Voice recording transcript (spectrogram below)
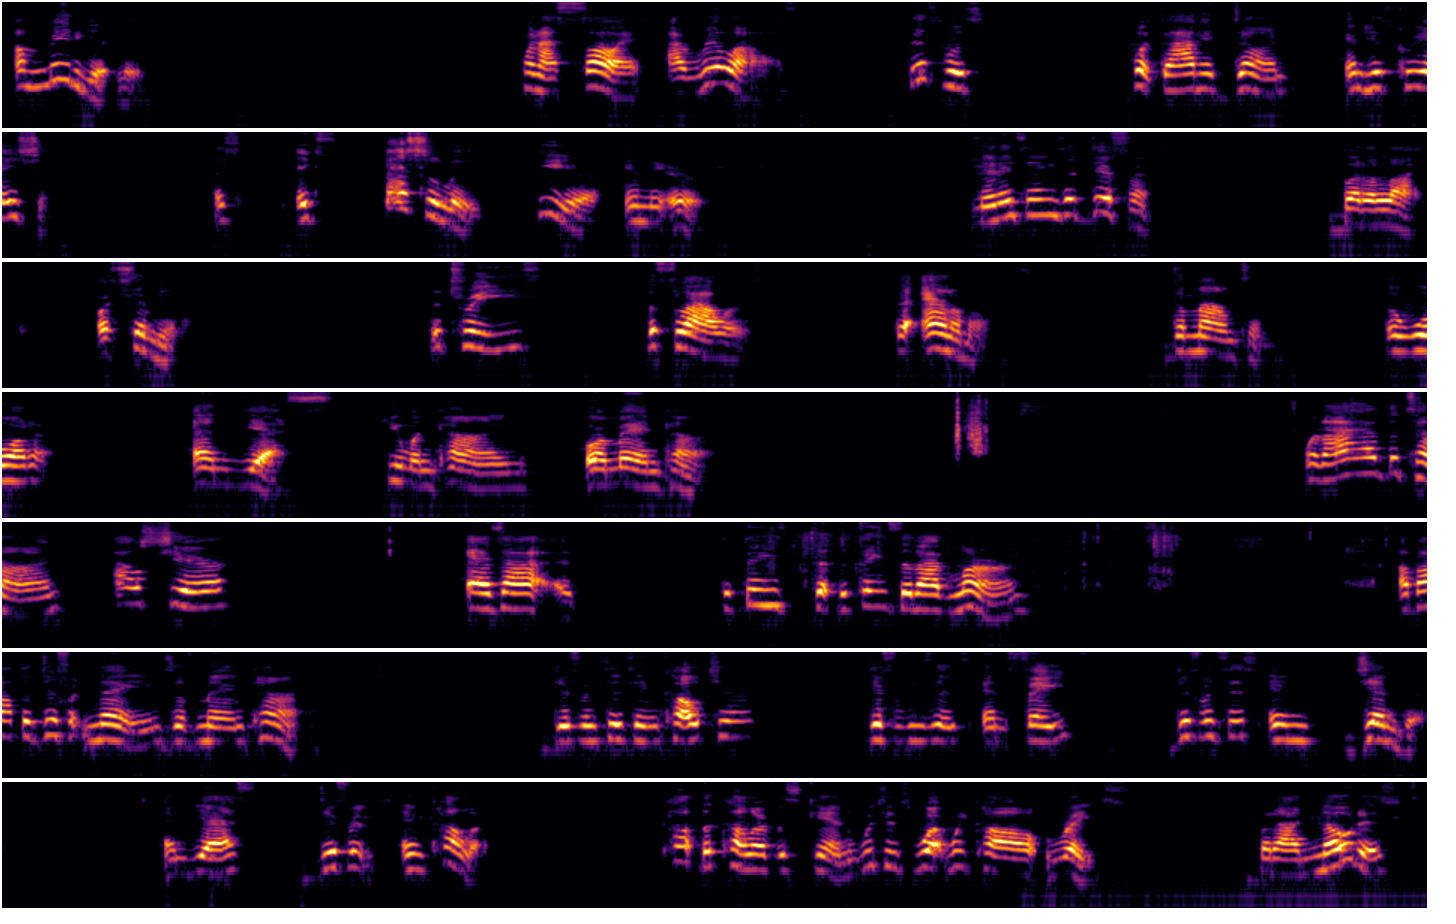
Immediately, when I saw it, I realized this was what God had done in His creation, especially here in the earth. Many things are different, but alike or similar. The trees, the flowers, the animals, the mountains, the water, and yes, humankind or mankind. When I have the time, I'll share as I the things that the things that I've learned about the different names of mankind. Differences in culture, differences in faith, differences in gender, and yes, difference in color. Cut the color of the skin, which is what we call race. But I noticed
